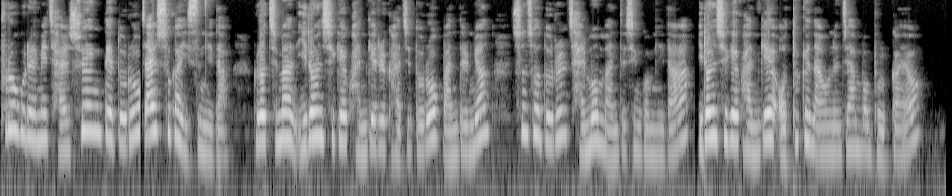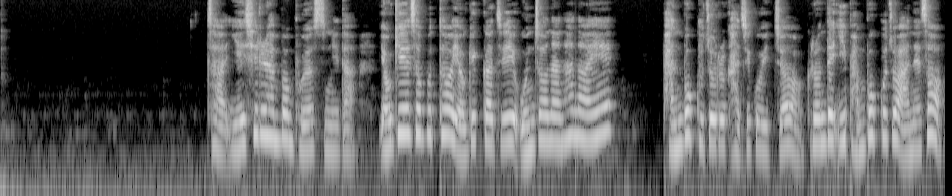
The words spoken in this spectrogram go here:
프로그램이 잘 수행되도록 짤 수가 있습니다. 그렇지만 이런 식의 관계를 가지도록 만들면 순서도를 잘못 만드신 겁니다. 이런 식의 관계 어떻게 나오는지 한번 볼까요? 자, 예시를 한번 보였습니다. 여기에서부터 여기까지 온전한 하나의 반복 구조를 가지고 있죠. 그런데 이 반복 구조 안에서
